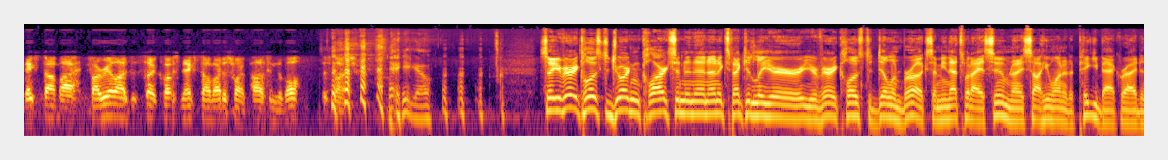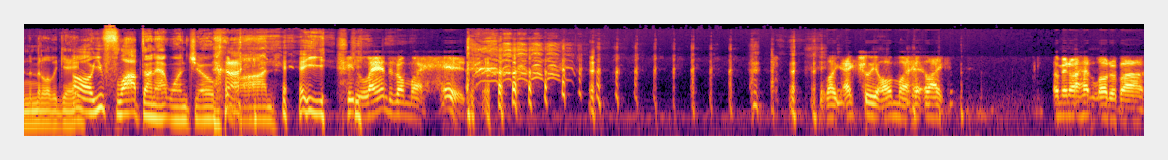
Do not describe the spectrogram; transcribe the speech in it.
next time I, if I realise it's so close next time, I just won't pass him the ball as much. there you go. So you're very close to Jordan Clarkson, and then unexpectedly you're you're very close to Dillon Brooks. I mean, that's what I assumed when I saw he wanted a piggyback ride in the middle of the game. Oh, you flopped on that one, Joe. Come on. he, he landed on my head. like actually on my head. Like, I mean, I had a lot of uh,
